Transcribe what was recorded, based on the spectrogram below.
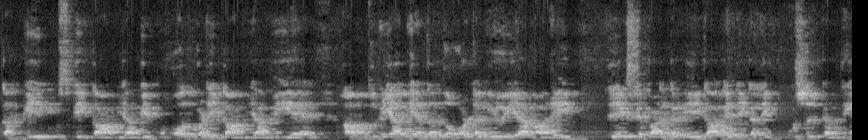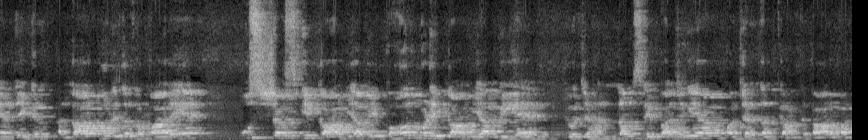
تحقیق اس کی کامیابی، بہت بڑی کامیابی ہے۔ ہم دنیا کے اندر دوڑ لگی ہوئی ہے ہماری۔ ایک سے بڑھ کر ایک آگے نکلنے کی کوشش کرتے ہیں، لیکن اللہ رب العزت فرما رہے ہیں، اس شخص کی کامیابی بہت بڑی کامیابی ہے جو جہنم سے بچ گیا اور جنت کا حقدار بن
